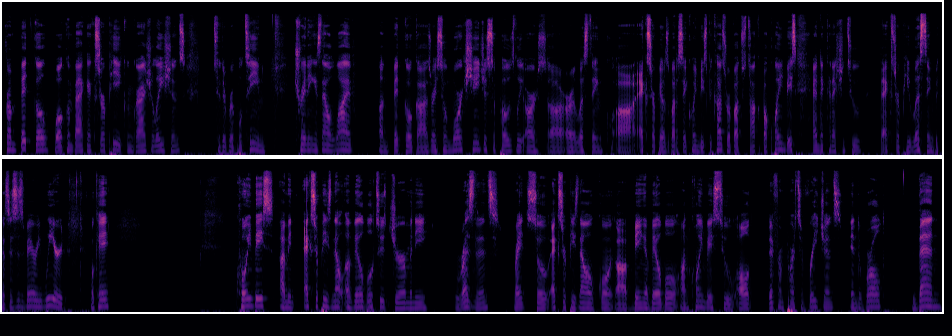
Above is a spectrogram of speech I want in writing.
from bitgo welcome back xrp congratulations to the ripple team. Trading is now live on BitGo, guys, right? So more exchanges supposedly are uh, are listing uh, XRP. I was about to say Coinbase because we're about to talk about Coinbase and the connection to the XRP listing because this is very weird. Okay. Coinbase, I mean XRP is now available to Germany residents, right? So XRP is now going uh, being available on Coinbase to all different parts of regions in the world. Then,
